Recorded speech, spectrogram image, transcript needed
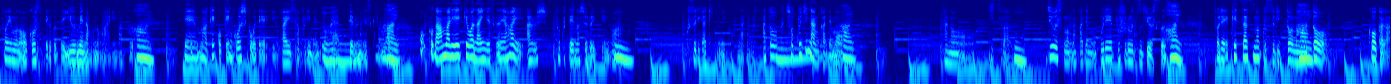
そういうものを起こすっていうことで有名なものがあります。はい。でまあ結構健康志向でいっぱいサプリメントが流行ってるんですけども、はい。多くがあんまり影響はないんですけどやはりある種特定の種類っていうのは、うん薬が効きにくくなります。あとうん食事なんかでも、はい。あの実はうんジュースの中でもグレープフルーツジュース、はい。それ血圧の薬と飲むと効果が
